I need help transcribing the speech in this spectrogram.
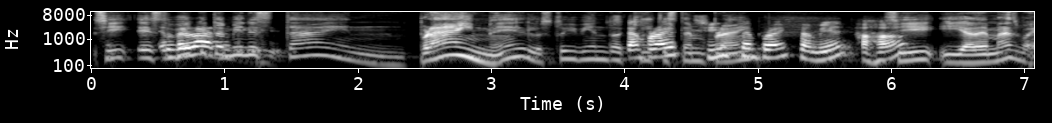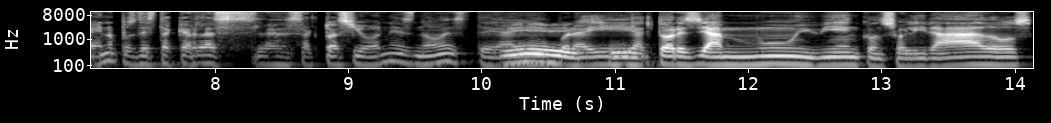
Sí, esto veo que también está en Prime, ¿eh? Lo estoy viendo aquí que está en sí, Prime. está en Prime también, ajá. Sí, y además, bueno, pues destacar las, las actuaciones, ¿no? Este, hay por ahí actores ya muy bien consolidados.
